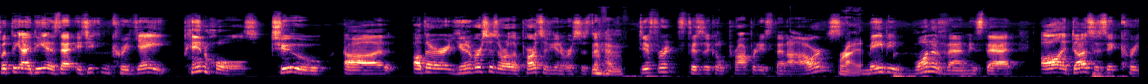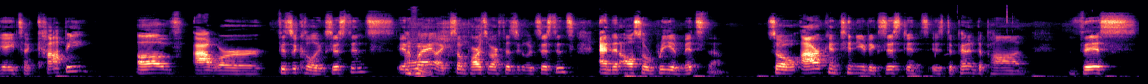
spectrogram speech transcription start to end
but the idea is that if you can create pinholes to uh, other universes or other parts of universes that have different physical properties than ours, Right. maybe one of them is that all it does is it creates a copy of our physical existence in a way, like some parts of our physical existence, and then also re emits them. So our continued existence is dependent upon this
